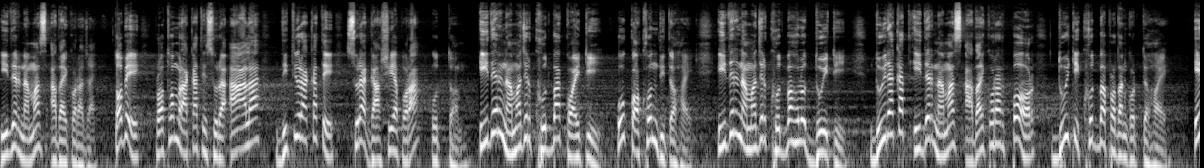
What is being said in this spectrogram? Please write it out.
ঈদের নামাজ আদায় করা যায়। তবে প্রথম রাকাতে সুরা আলা, দ্বিতীয় রাকাতে সুরা গাশিয়া পড়া উত্তম। ঈদের নামাজের খুতবা কয়টি ও কখন দিতে হয়? ঈদের নামাজের খুতবা হলো দুইটি। দুই রাকাত ঈদের নামাজ আদায় করার পর দুইটি খুতবা প্রদান করতে হয়। এ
